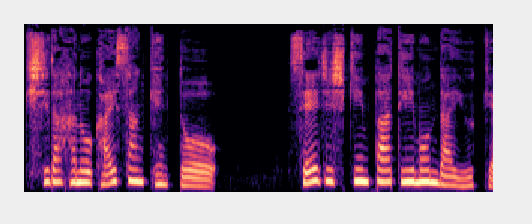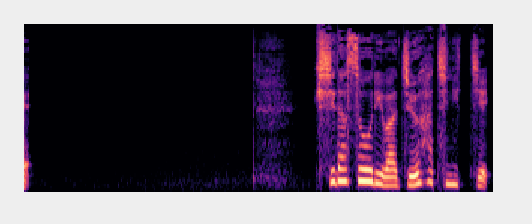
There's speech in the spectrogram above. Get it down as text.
岸田派の解散検討、政治資金パーティー問題受け。岸田総理は18日、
